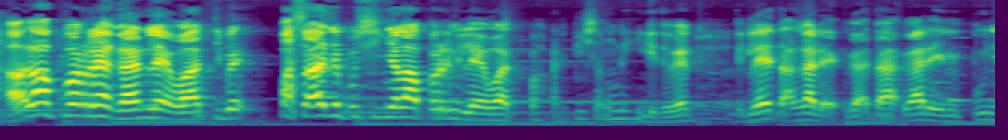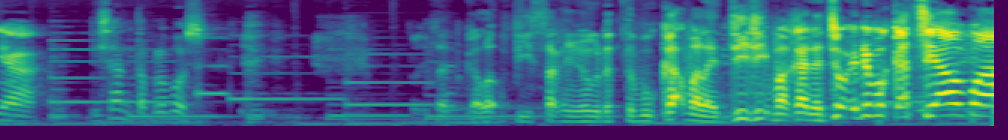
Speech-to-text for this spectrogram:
Ah, lapar ya kan lewat tiba pas aja posisinya lapar nih lewat. Wah, ada pisang nih gitu kan. Tergeletak nggak ada nggak ada yang punya. Disantap lah, Bos. Bangsat, kalau pisangnya udah terbuka malah jijik makannya. Cok, ini bekas siapa?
